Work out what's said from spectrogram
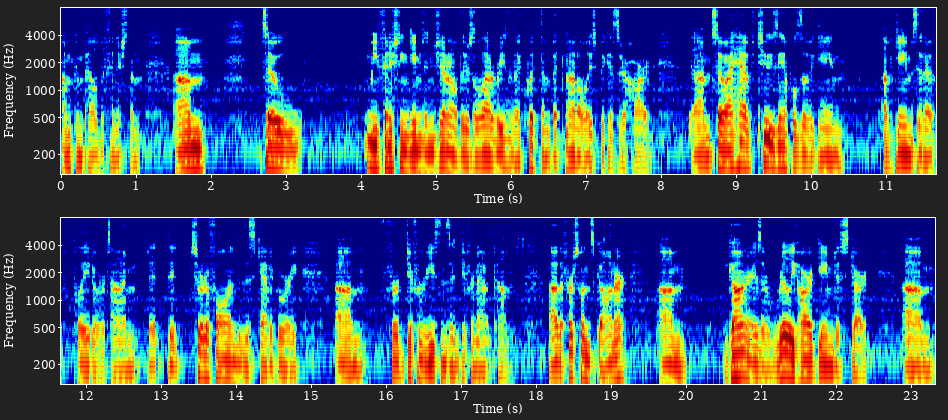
I'm compelled to finish them. Um, so me finishing games in general, there's a lot of reasons I quit them, but not always because they're hard. Um, so I have two examples of a game of games that I've played over time that that sort of fall into this category um, for different reasons and different outcomes. Uh, the first one's GoNNER. Um, GoNNER is a really hard game to start. Um,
